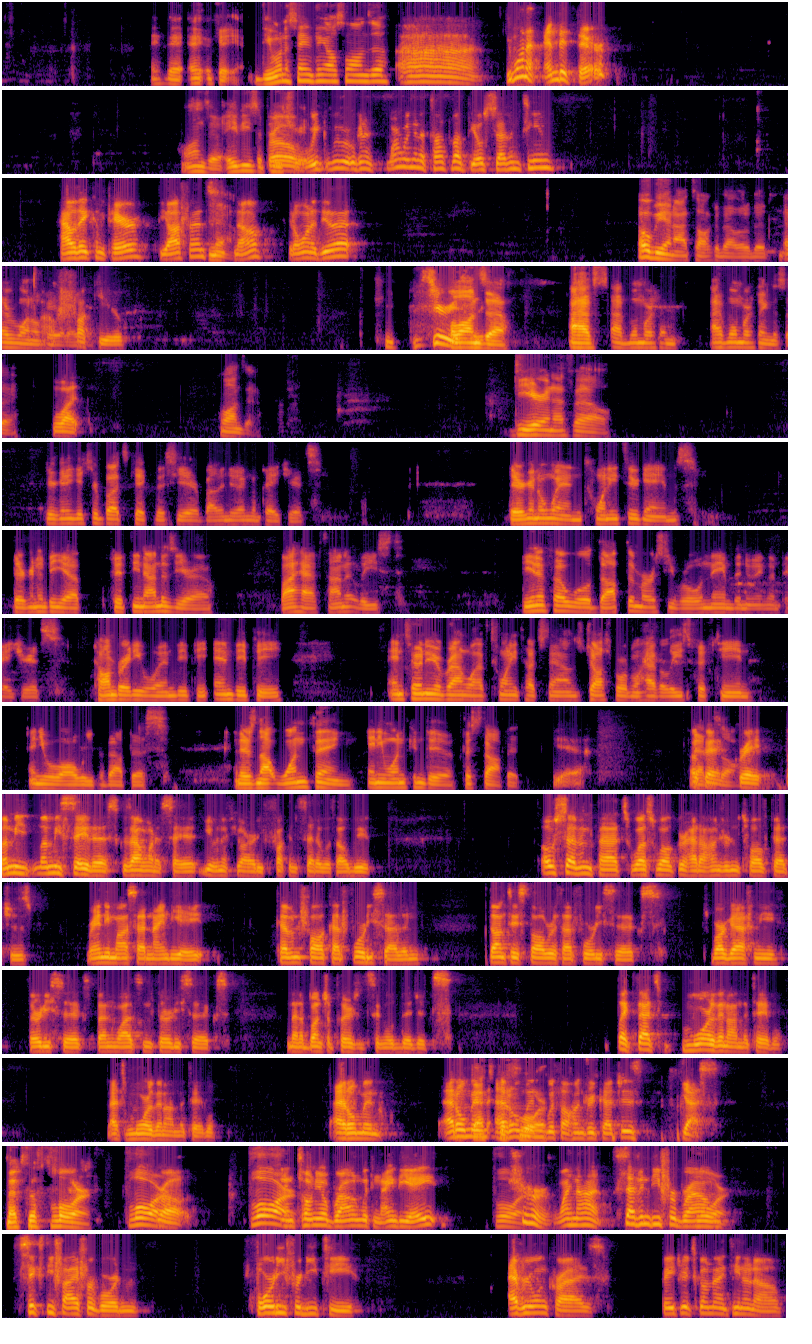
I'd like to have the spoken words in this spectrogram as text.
okay. Do you want to say anything else, Alonzo? Ah, you want to end it there, Alonzo, AB's a bro? Patriot. We, we were gonna weren't we gonna talk about the 07 team? How they compare the offense? No. you don't want to do that. Ob and I talked about it a little bit. Everyone will Oh, hear it. fuck you. Seriously, Alonzo, I have I have one more thing. I have one more thing to say. what? Alonzo. Dear NFL, you're going to get your butts kicked this year by the New England Patriots. They're going to win 22 games. They're going to be up 59 to 0 by halftime at least. The NFL will adopt the mercy rule and name the New England Patriots. Tom Brady will MVP MVP. Antonio Brown will have 20 touchdowns. Josh Gordon will have at least 15 and you will all weep about this. And there's not one thing anyone can do to stop it. Yeah. That Okay, great. Let me let me say this because I want to say it, even if you already fucking said it with LB. 07 Pats, Wes Welker had 112 catches. Randy Moss had 98. Kevin Faulk had 47. Dante Stallworth had 46. Bar Gaffney, 36. Ben Watson, 36. And then a bunch of players in single digits. Like, that's more than on the table. That's more than on the table. Edelman, Edelman, That's the floor. Edelman with 100 catches. Yes. That's the floor. Floor. Bro, Floor. Antonio Brown with 98. floor. Sure, why not? 70 for Brown, Floor. 65 for Gordon, 40 for DT. Everyone cries. Patriots go 19 and 0.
